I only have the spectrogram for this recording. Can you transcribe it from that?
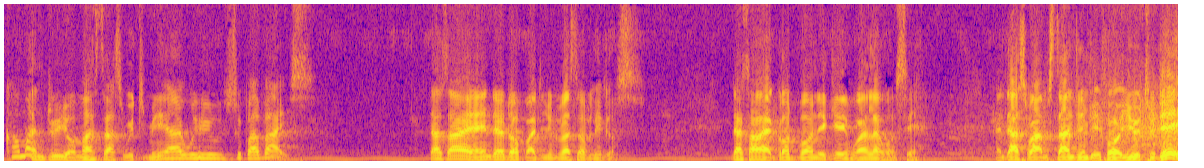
Come and do your master's with me. I will supervise. That's how I ended up at the University of Lagos. That's how I got born again while I was here. And that's why I'm standing before you today.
